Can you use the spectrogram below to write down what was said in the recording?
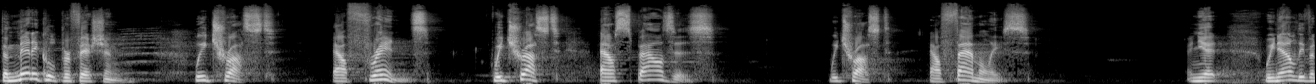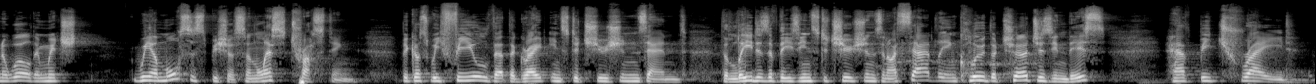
the medical profession. We trust our friends. We trust our spouses. We trust our families. And yet, we now live in a world in which we are more suspicious and less trusting because we feel that the great institutions and the leaders of these institutions, and I sadly include the churches in this, have betrayed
